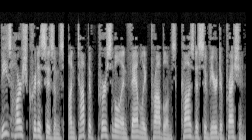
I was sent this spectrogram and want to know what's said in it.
These harsh criticisms, on top of personal and family problems, caused a severe depression.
